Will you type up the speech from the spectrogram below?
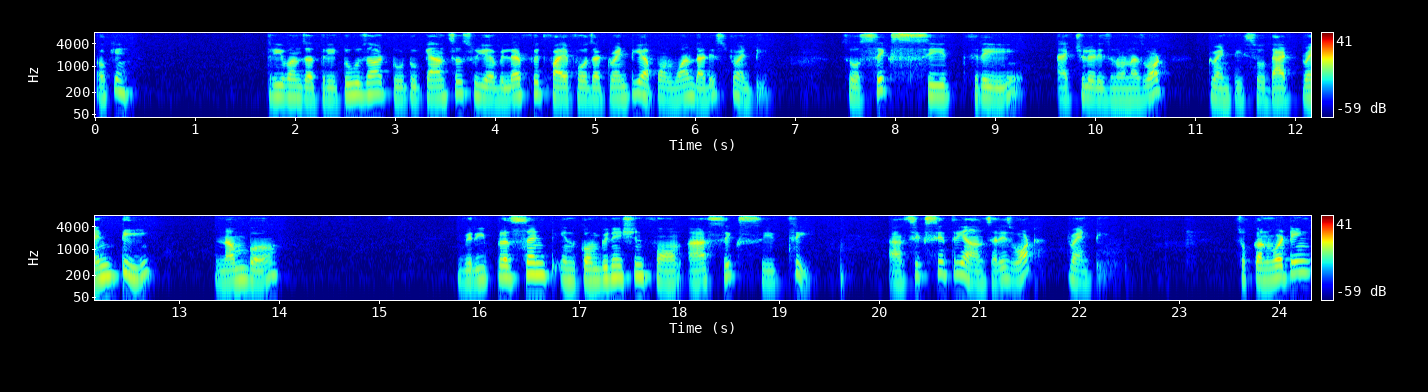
Okay. 3 ones are 3 twos are 2 2 cancel so here we left with 5 fours are 20 upon 1 that is 20 so 6c3 actually it is known as what? 20 so that 20 number we represent in combination form as 6c3 and 6c3 answer is what? 20 so converting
